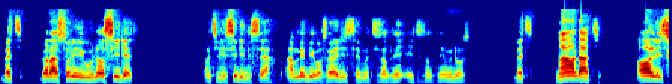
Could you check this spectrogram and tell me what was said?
but God has told him he will not see that until he see the Messiah. And maybe he was already 70 something, 80 something, who knows. But now that all his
